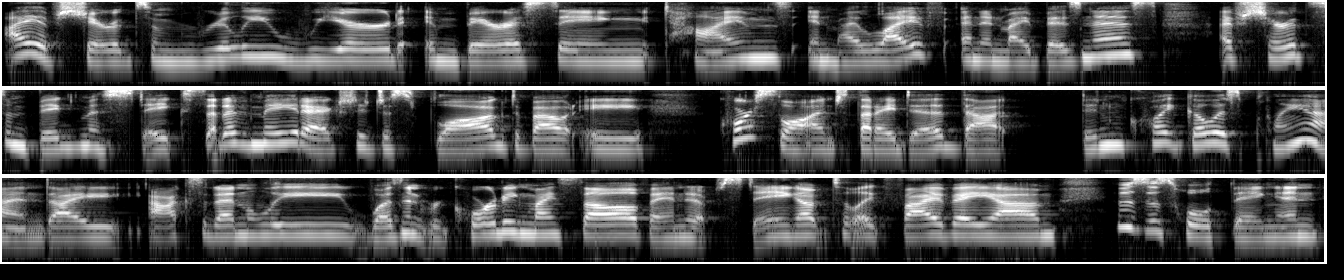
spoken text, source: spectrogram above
I have shared some really weird, embarrassing times in my life and in my business. I've shared some big mistakes that I've made. I actually just vlogged about a course launch that I did that didn't quite go as planned. I accidentally wasn't recording myself. I ended up staying up to like 5 a.m. It was this whole thing. And,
